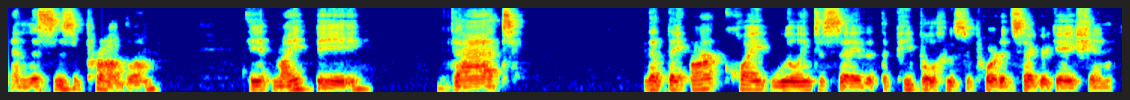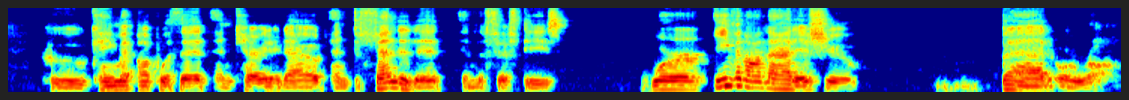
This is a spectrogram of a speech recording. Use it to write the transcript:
and this is a problem, it might be that that they aren't quite willing to say that the people who supported segregation, who came up with it and carried it out and defended it in the 50s, were, even on that issue, bad or wrong.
